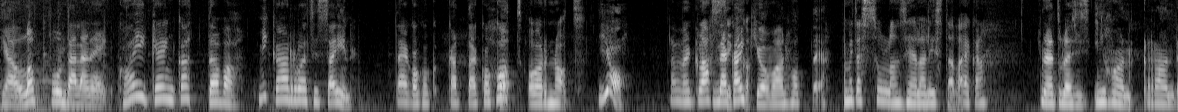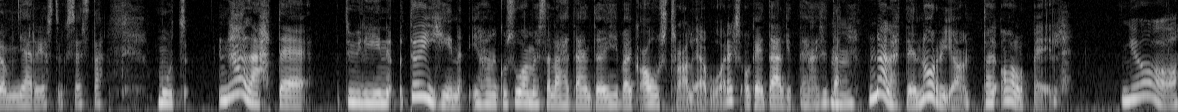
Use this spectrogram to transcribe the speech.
Ja loppuun tällainen kaiken kattava. Mikä on Ruotsissa in? Tää koko, kattaa koko... Hot or not. Joo. Tämmöinen klassikko. Nämä kaikki on vaan hotteja. Mitäs sulla on siellä listalla aikana? Nämä tulee siis ihan random järjestyksestä, mutta nämä lähtee tyyliin töihin, ihan kun Suomessa lähdetään töihin vaikka Australia vuodeksi, okei täälläkin tehdään sitä, mm. nämä lähtee Norjaan tai Alpeille. Joo.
